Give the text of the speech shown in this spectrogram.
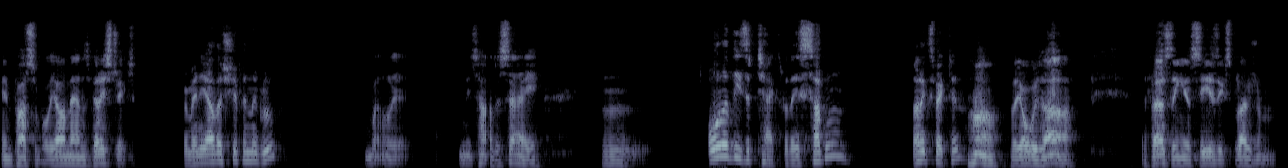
Impossible. Old man's very strict. From any other ship in the group? Well, it, it's hard to say. Hmm. All of these attacks, were they sudden? Unexpected? Oh, they always are. The first thing you see is explosion.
